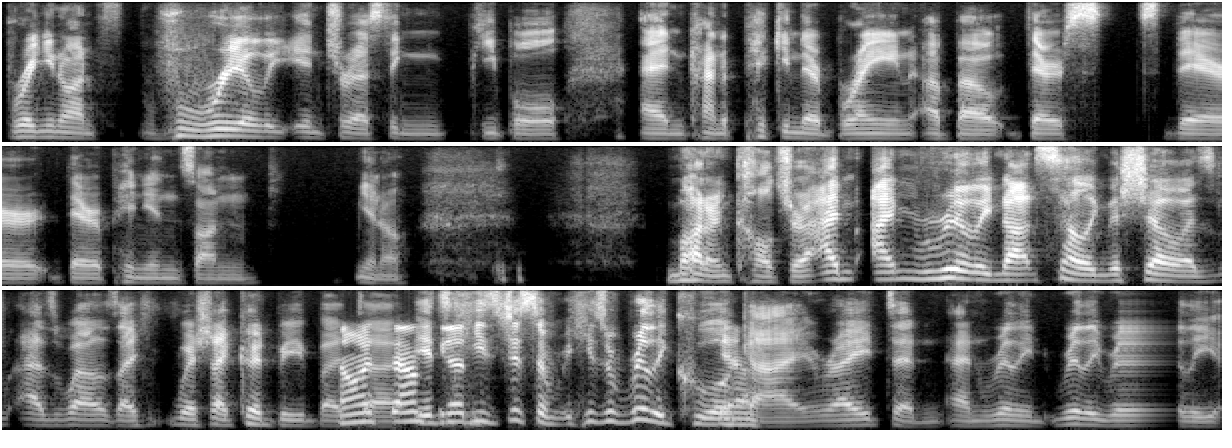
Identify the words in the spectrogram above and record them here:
bringing on really interesting people and kind of picking their brain about their their their opinions on you know modern culture i'm i'm really not selling the show as as well as i wish i could be but No, it uh, it's, he's just a he's a really cool Yeah. guy right and and really really really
